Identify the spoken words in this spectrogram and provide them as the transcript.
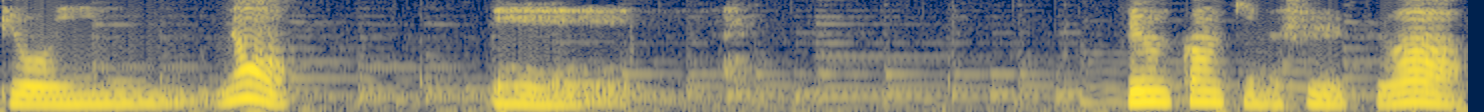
病院の、えー、循環器の手術は、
